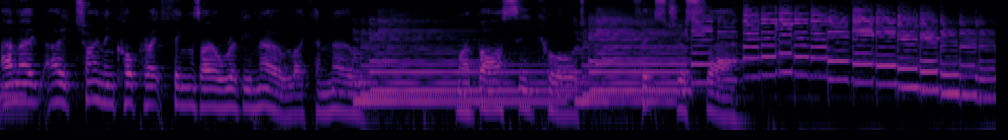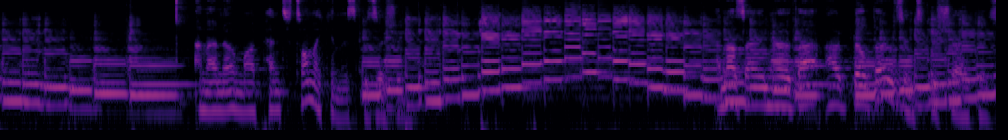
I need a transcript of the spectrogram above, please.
And I, I try and incorporate things I already know, like I know my bar C chord fits just there. I know my pentatonic in this position. And as I know that, I build those into the shape.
